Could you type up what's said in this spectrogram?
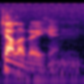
television.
